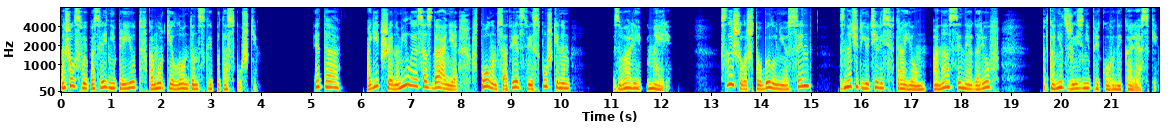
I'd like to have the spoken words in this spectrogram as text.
нашел свой последний приют в коморке лондонской потаскушки. Это погибшее, но милое создание, в полном соответствии с Пушкиным, звали Мэри. Слышала, что был у нее сын, Значит, ютились втроем, она, сын и Огарев, под конец жизни прикованной коляски.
